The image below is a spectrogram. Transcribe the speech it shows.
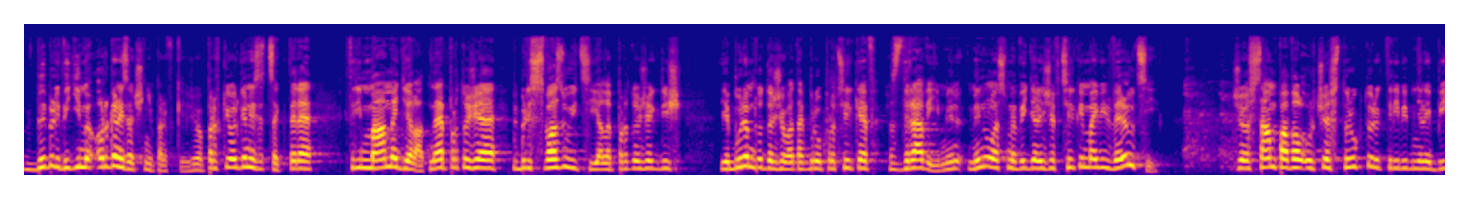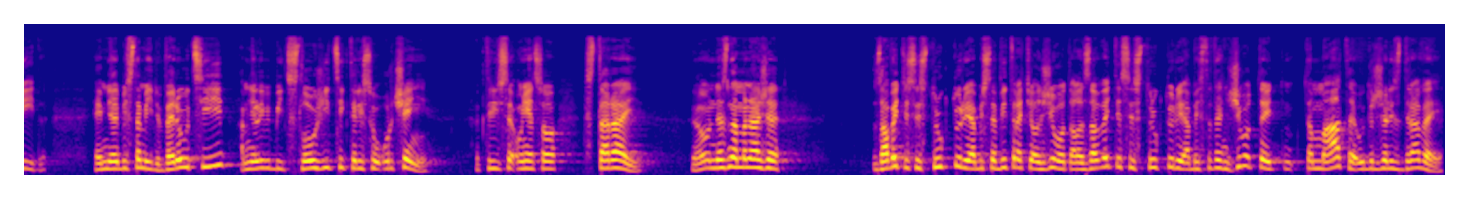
v Bibli vidíme organizační prvky, že jo? prvky organizace, které, které máme dělat. Ne protože by byly svazující, ale protože když je budeme dodržovat, tak budou pro církev zdraví. Minule jsme viděli, že v církvi mají být vedoucí. Že jo? Sám Pavel určuje struktury, které by měly být. Hej, měli byste mít vedoucí a měli by být sloužící, kteří jsou určeni a kteří se o něco starají. Jo? Neznamená, že zaveďte si struktury, abyste vytratil život, ale zaveďte si struktury, abyste ten život, který tam máte, udrželi zdravý.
